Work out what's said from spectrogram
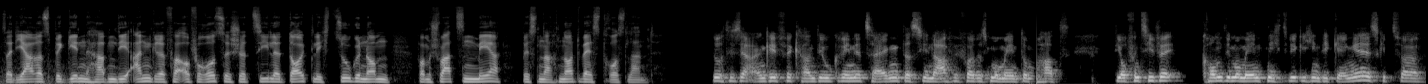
Seit Jahresbeginn haben die Angriffe auf russische Ziele deutlich zugenommen, vom Schwarzen Meer bis nach Nordwestrussland. Durch diese Angriffe kann die Ukraine zeigen, dass sie nach wie vor das Momentum hat. Die Offensive kommt im Moment nicht wirklich in die Gänge. Es gibt zwar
